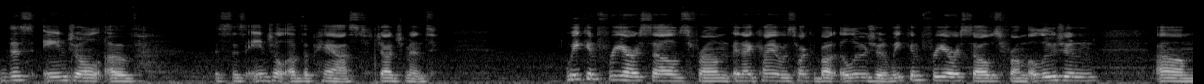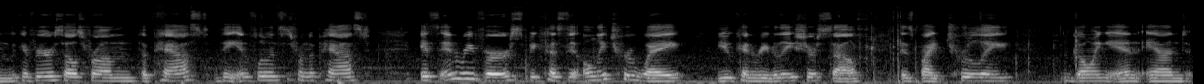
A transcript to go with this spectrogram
this angel of, this is angel of the past, judgment. We can free ourselves from, and I kind of was talking about illusion. We can free ourselves from illusion. Um, we can free ourselves from the past, the influences from the past. It's in reverse because the only true way you can release yourself is by truly going in and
